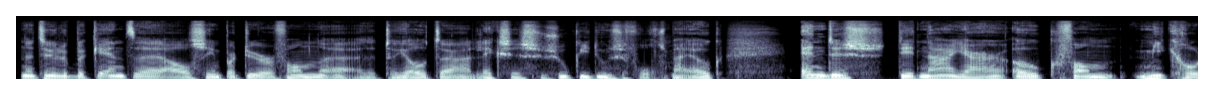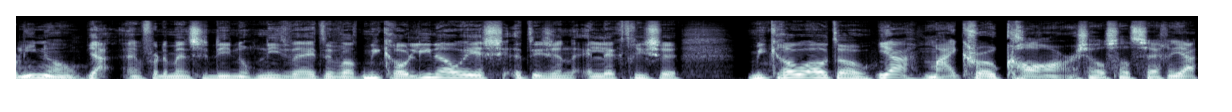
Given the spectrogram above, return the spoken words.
natuurlijk bekend eh, als importeur van eh, Toyota, Lexus, Suzuki doen ze volgens mij ook. En dus dit najaar ook van Microlino. Ja, en voor de mensen die nog niet weten wat Microlino is, het is een elektrische microauto. Ja, microcar, zoals dat zeggen. Ja,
